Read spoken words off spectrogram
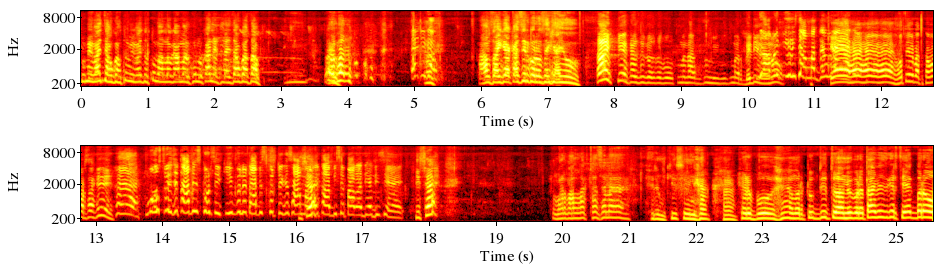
তুমি ভাই যাও গা তুমি ভাই যাও তোমার লগে আমার কোনো কানেক্ট নাই যাও গা যাও আও জায়গা কাজির করো জায়গা আয়ো এই কে কাজ করে দেবো তুমি না তুমি তোমার বেডি জানো আমার কি হইছে আমার কে জামাই হ্যাঁ হ্যাঁ হ্যাঁ হোটেল বাত খবর থাকি হ্যাঁ মস্ত এই যে তাবিজ করছি কি বলে তাবিজ করতে গেছে কিসে? আমার তাবিজে পাড়া দিয়া দিছে কিসে আমার ভালো লাগতাছে না এরম কিছু না হ্যাঁ। এর বউ হ্যাঁ আমার টুক দিত আমি পরে তাবিজ করছি একবার ও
